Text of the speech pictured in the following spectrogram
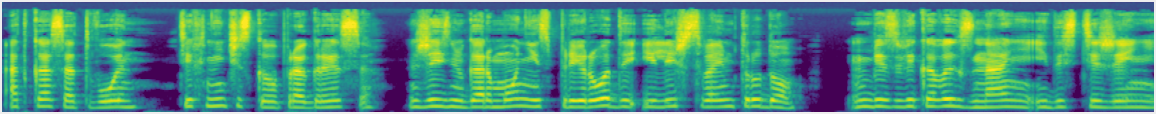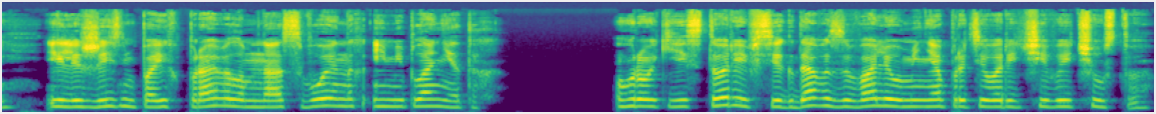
Отказ от войн, технического прогресса, жизнь в гармонии с природой и лишь своим трудом, без вековых знаний и достижений, или жизнь по их правилам на освоенных ими планетах. Уроки истории всегда вызывали у меня противоречивые чувства.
